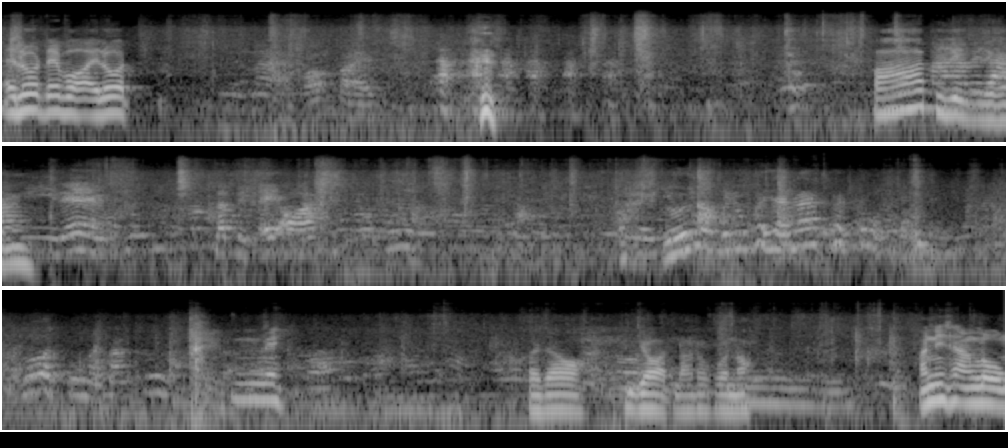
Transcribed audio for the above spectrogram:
ไอ้โรดได้บ่ไอ้โรดป้าปีลิกเดี๋ยววัน นี้มีได้สติกไอเราไปดูพญานาคกันตุ๊โรดกูเหมือนทางขึ้นนี่ก็จะยอดนะทุกคนเนาะอันนี้ทางลง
